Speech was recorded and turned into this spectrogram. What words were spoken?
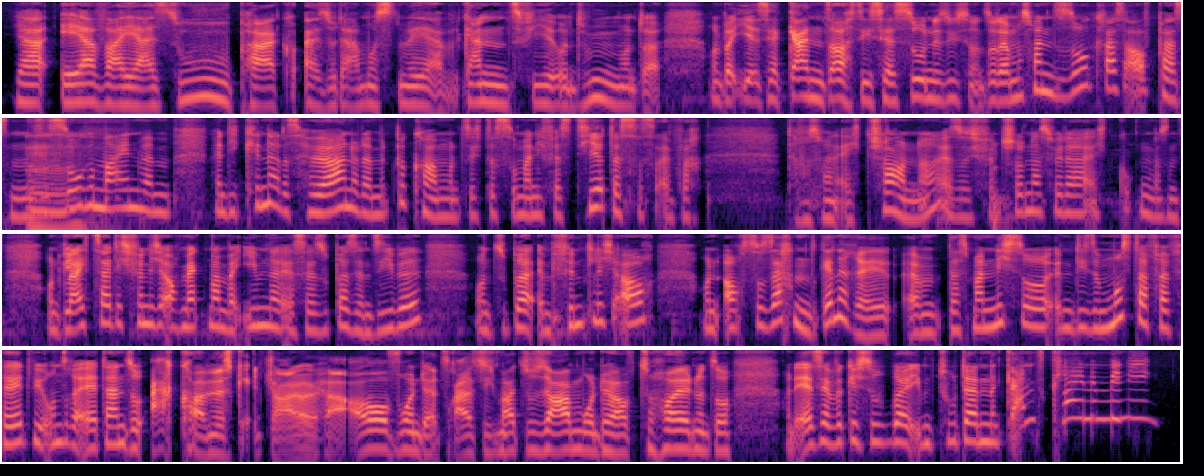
ja, er war ja super, also da mussten wir ja ganz viel und hm und da, und bei ihr ist ja ganz, ach, sie ist ja so eine Süße und so. Da muss man so krass aufpassen. Das ist so Mhm. gemein, wenn, wenn die Kinder das hören oder mitbekommen und sich das so manifestiert, dass das einfach, da muss man echt schauen, ne? Also ich finde schon, dass wir da echt gucken müssen. Und gleichzeitig finde ich auch, merkt man bei ihm, der ist ja super sensibel und super empfindlich auch. Und auch so Sachen generell, ähm, dass man nicht so in diese Muster verfällt wie unsere Eltern, so, ach komm, es geht schon, hör auf und jetzt reiß dich mal zusammen und hör auf zu heulen und so. Und er ist ja wirklich super, ihm tut dann eine ganz kleine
